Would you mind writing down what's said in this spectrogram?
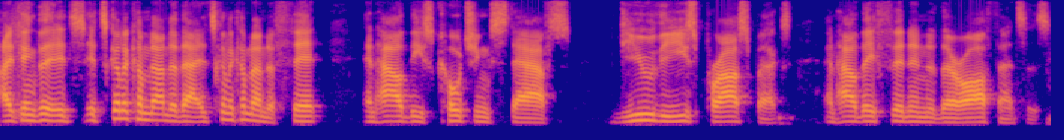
I think that it's it's going to come down to that. It's going to come down to fit and how these coaching staffs view these prospects and how they fit into their offenses.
